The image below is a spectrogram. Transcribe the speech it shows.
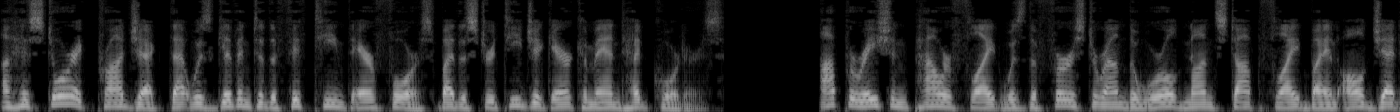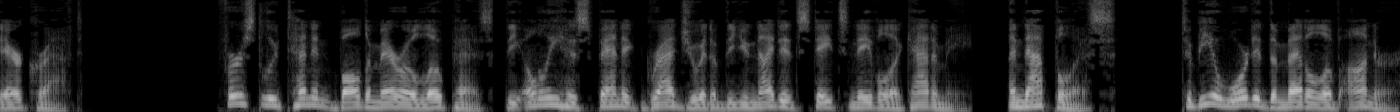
a historic project that was given to the 15th Air Force by the Strategic Air Command Headquarters. Operation Power Flight was the first around-the-world non-stop flight by an all-jet aircraft. First Lieutenant Baldomero Lopez, the only Hispanic graduate of the United States Naval Academy, Annapolis, to be awarded the Medal of Honor.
